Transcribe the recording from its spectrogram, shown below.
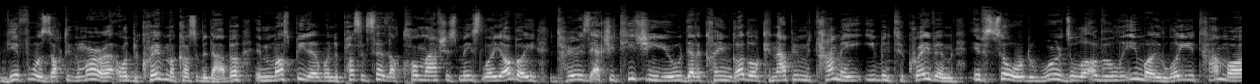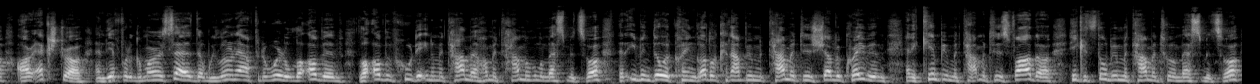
Therefore, Zakta Gemara, it must be that when the pasuk says Al Kol Nafshis Meis Lo the Torah is actually teaching you that a Kohen Gadol cannot be metame even to crave him. If so, the words Yitama are extra, and therefore the Gemara says that we learn after the word Lo Aviv Lo Aviv Hu Deinu Metame Ha Metame Hu Mes Mitzvah that even though a Kohen Gadol cannot be metame to his Sheva Kravim and he can't be metame to his father, he can still be metame to a Mes Mitzvah.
